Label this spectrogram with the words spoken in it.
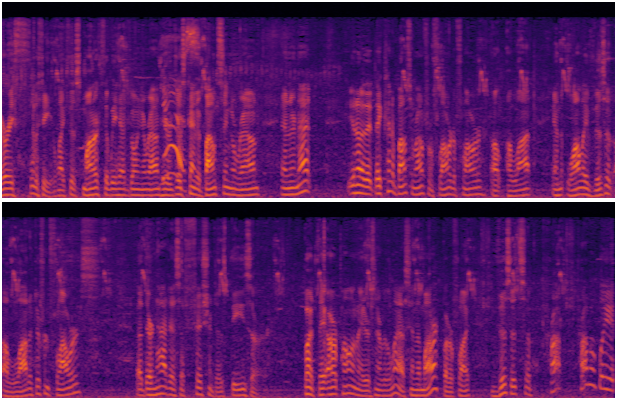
very flitty, like this monarch that we had going around here, Yes. just kind of bouncing around. And they're not, you know, they, they kind of bounce around from flower to flower a, a lot. And while they visit a lot of different flowers, uh, they're not as efficient as bees are. But they are pollinators nevertheless. And the monarch butterfly visits a pro- probably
